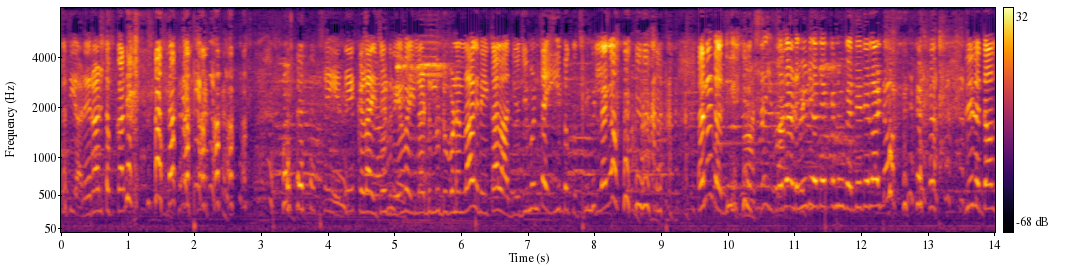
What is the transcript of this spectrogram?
कतियाड़े राल टपका दे। सही है देख कढ़ाई चढ़ रही है भाई लड्डू लुड्डू बनने लग रहे कल आ जियो जी मन ढाई पे कुछ नहीं मिलेगा है ना दादी ਤੁਹਾਡੇ ਵੀਡੀਓ ਦੇਖ ਕੇ ਨੂੰ ਕਹਿੰਦੇ ਤੇ ਲੱਡੂ ਜਿਹਦੇ ਦਸ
